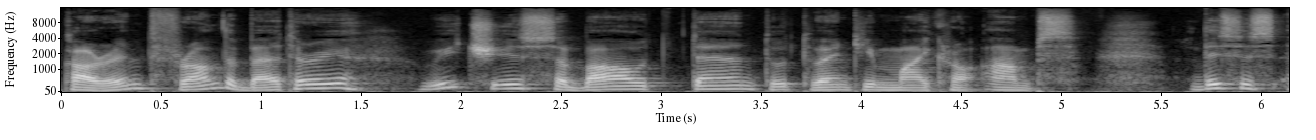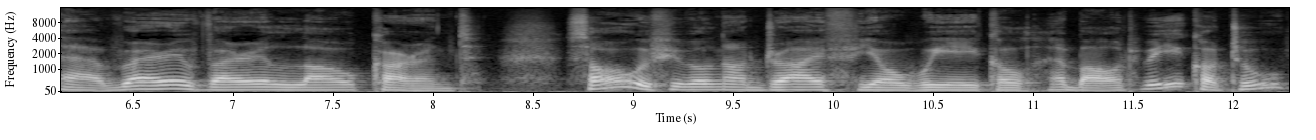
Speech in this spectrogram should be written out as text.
current from the battery which is about 10 to 20 microamps. This is a very very low current. So if you will not drive your vehicle about week or two,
